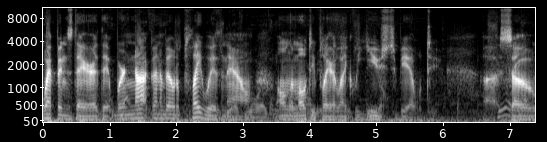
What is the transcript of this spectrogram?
weapons there that we're not going to be able to play with now on the multiplayer like we used to be able to. Uh, so,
